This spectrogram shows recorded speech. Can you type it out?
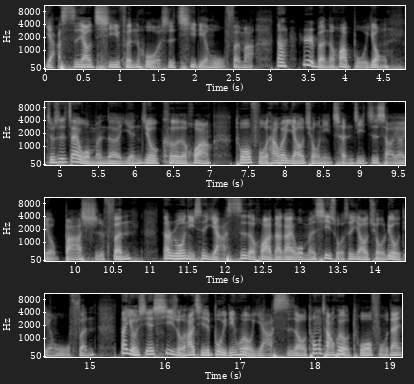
雅思要七分或者是七点五分嘛？那日本的话不用，就是在我们的研究科的话，托福它会要求你成绩至少要有八十分。那如果你是雅思的话，大概我们系所是要求六点五分。那有些系所它其实不一定会有雅思哦，通常会有托福，但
